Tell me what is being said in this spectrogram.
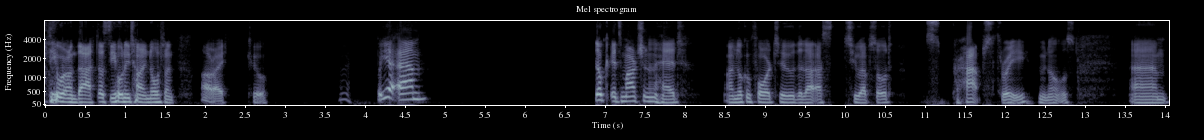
they were on that. That's the only time I noticed. Went, All right, cool. Hmm. But yeah, um, look, it's marching ahead. I'm looking forward to the last two episode, perhaps three. Who knows? Um,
